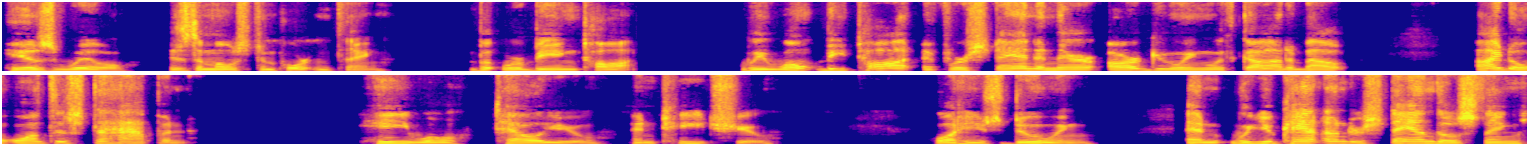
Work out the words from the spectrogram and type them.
his will is the most important thing. But we're being taught. We won't be taught if we're standing there arguing with God about, I don't want this to happen. He will tell you and teach you what he's doing. And you can't understand those things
